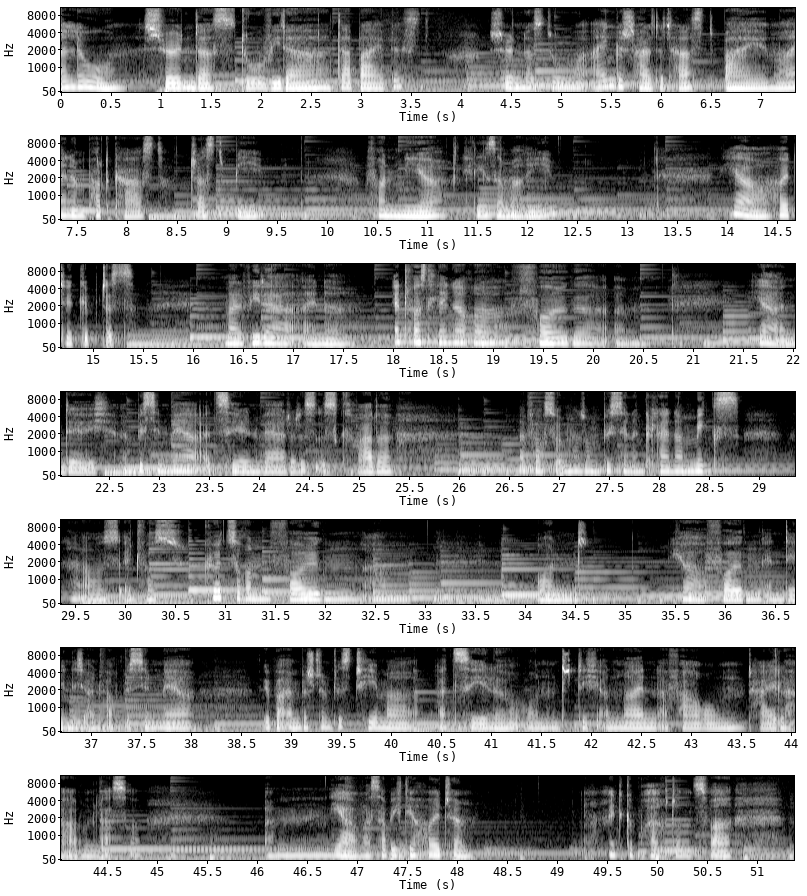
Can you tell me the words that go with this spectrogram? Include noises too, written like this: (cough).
Hallo, schön, dass du wieder dabei bist. Schön, dass du eingeschaltet hast bei meinem Podcast Just Be von mir, Lisa Marie. Ja, heute gibt es mal wieder eine etwas längere Folge, ähm, ja, in der ich ein bisschen mehr erzählen werde. Das ist gerade einfach so immer so ein bisschen ein kleiner Mix aus etwas kürzeren Folgen ähm, und ja, Folgen, in denen ich einfach ein bisschen mehr über ein bestimmtes Thema erzähle und dich an meinen Erfahrungen teilhaben lasse. Ähm, ja, was habe ich dir heute mitgebracht? Und zwar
